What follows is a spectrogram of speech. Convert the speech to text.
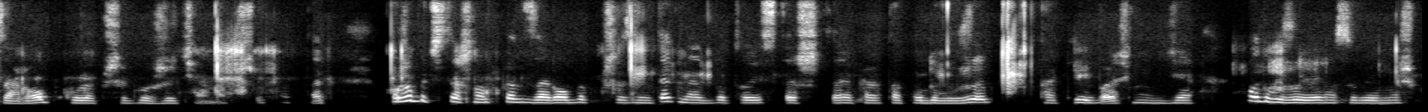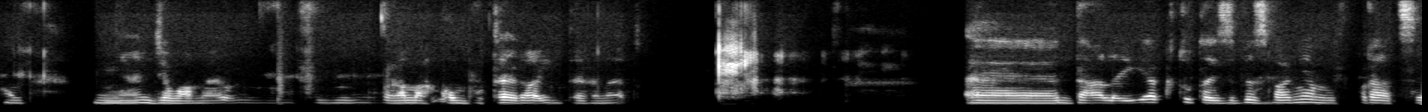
zarobku, lepszego życia na przykład. Tak? Może być też na przykład zarobek przez internet, bo to jest też ta karta podróży, takiej właśnie, gdzie podróżujemy sobie myszką nie? Działamy w ramach komputera, internetu. E, dalej, jak tutaj z wyzwaniami w pracy?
